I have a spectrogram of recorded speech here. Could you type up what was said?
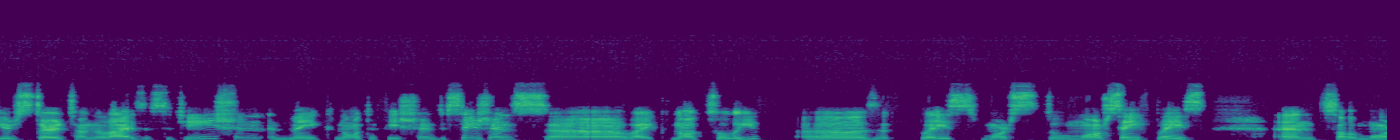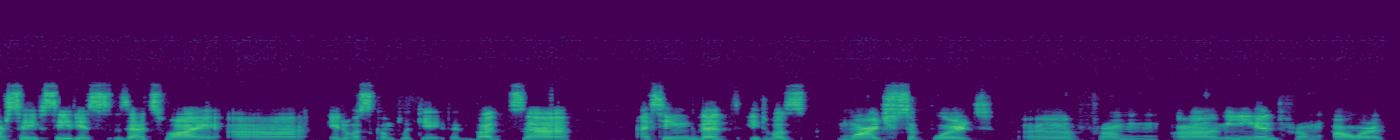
you start to analyze the situation and make not efficient decisions, uh, like not to leave uh, the place more to more safe place, and so more safe cities. That's why uh, it was complicated, but uh, I think that it was much support uh, from uh, me and from our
